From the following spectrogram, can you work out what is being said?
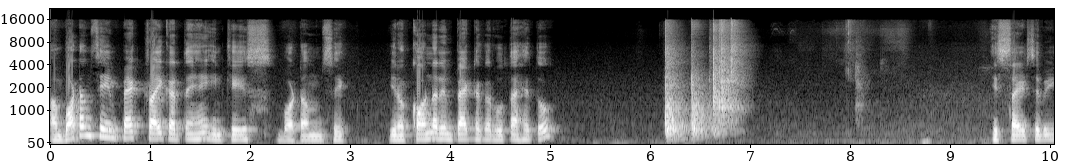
bottom से इम्पैक्ट ट्राई करते हैं इन केस बॉटम से यू नो कॉर्नर इम्पैक्ट अगर होता है तो. इस साइड से भी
